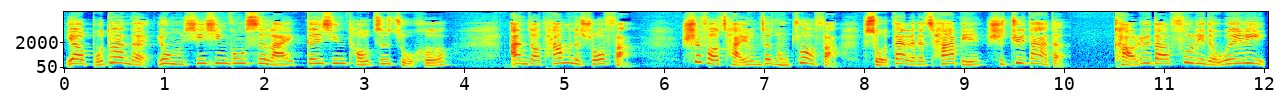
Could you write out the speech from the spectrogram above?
要不断的用新兴公司来更新投资组合。按照他们的说法。是否采用这种做法所带来的差别是巨大的。考虑到复利的威力，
